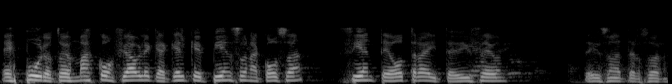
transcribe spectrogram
es puro. Entonces, más confiable que aquel que piensa una cosa, siente otra y te dice, te dice una tercera.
